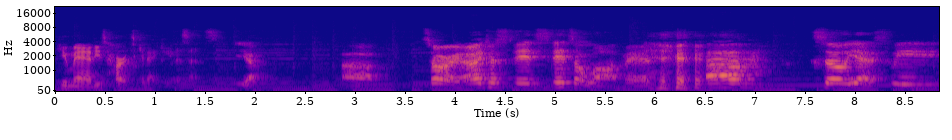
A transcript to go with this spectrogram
humanity's hearts connecting in a sense. Yeah. Um, sorry, I just it's it's a lot, man. Um, so yes, we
